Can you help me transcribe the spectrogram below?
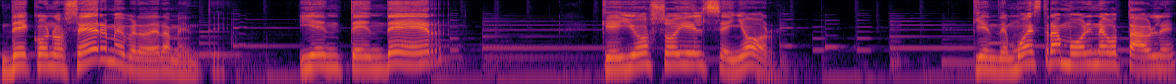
De conocerme verdaderamente. Y entender que yo soy el Señor, quien demuestra amor inagotable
